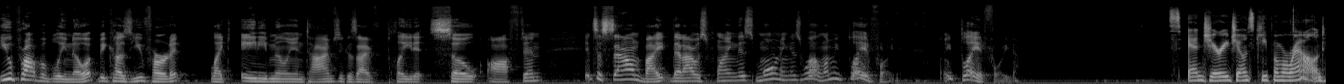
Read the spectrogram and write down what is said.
You probably know it because you've heard it like 80 million times because I've played it so often. It's a soundbite that I was playing this morning as well. Let me play it for you. Let me play it for you. And Jerry Jones keep him around.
